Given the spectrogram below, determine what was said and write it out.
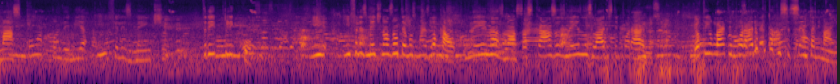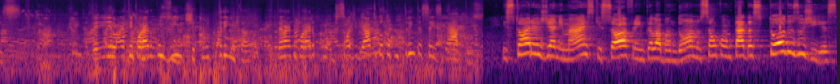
mas com a pandemia, infelizmente, triplicou. E infelizmente nós não temos mais local, nem nas nossas casas, nem nos lares temporários. Eu tenho lar temporário que está com 60 animais. Tem lar temporário com 20, com 30. Tem lar temporário só de gato que eu estou com 36 gatos. Histórias de animais que sofrem pelo abandono são contadas todos os dias,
